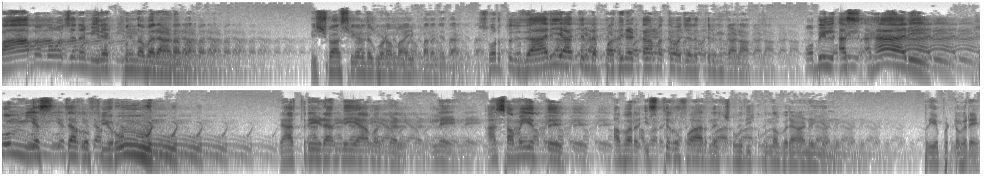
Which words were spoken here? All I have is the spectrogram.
പാപമോചനം ഇരക്കുന്നവരാണവർ. വിശ്വാസികളുടെ ഗുണമായി പറഞ്ഞതാണ്. സുഹൃത്ത് ദാരിയാത്തിന്റെ പതിനെട്ടാമത്തെ വചനത്തിലും കാണാം. രാത്രിയുടെ അന്ത്യയാമങ്ങൾ അല്ലേ? ആ സമയത്ത് അവർ ഇസ്തിഗ്ഫാറിനെ ചോദിക്കുന്നവരാണ് എന്ന്. പ്രിയപ്പെട്ടവരെ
